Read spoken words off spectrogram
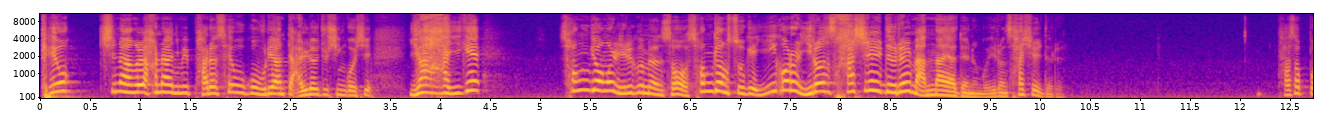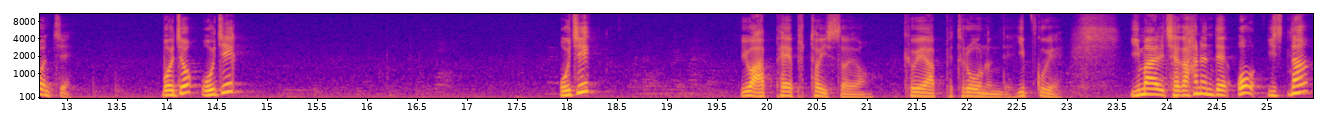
개혁 신앙을 하나님이 바로 세우고 우리한테 알려주신 것이 야 이게 성경을 읽으면서 성경 속에 이거를 이런 사실들을 만나야 되는 거예요 이런 사실들을. 다섯 번째. 뭐죠? 오직? 오직? 이 앞에 붙어 있어요. 교회 앞에 들어오는데 입구에. 이 말 제가 하는데 어 있나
